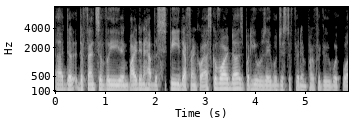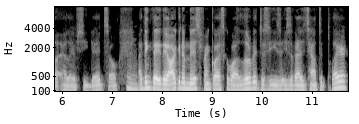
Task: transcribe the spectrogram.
uh de- defensively, and probably didn't have the speed that Franco Escobar does, but he was able just to fit in perfectly with what LAFC did. So mm. I think they they are gonna miss Franco Escobar a little bit. Just he's he's a very talented player.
